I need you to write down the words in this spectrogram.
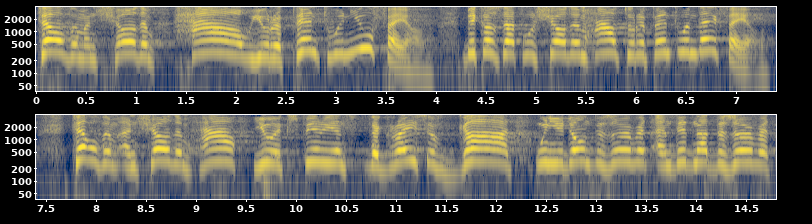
Tell them and show them how you repent when you fail, because that will show them how to repent when they fail. Tell them and show them how you experienced the grace of God when you don't deserve it and did not deserve it.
